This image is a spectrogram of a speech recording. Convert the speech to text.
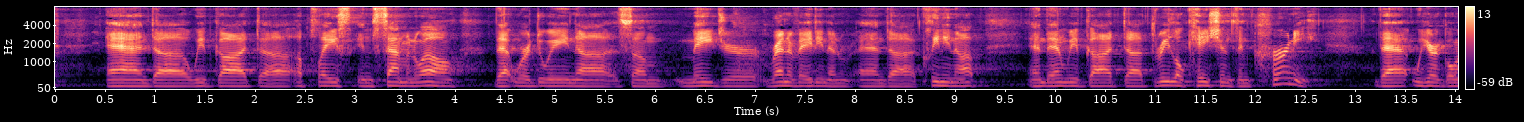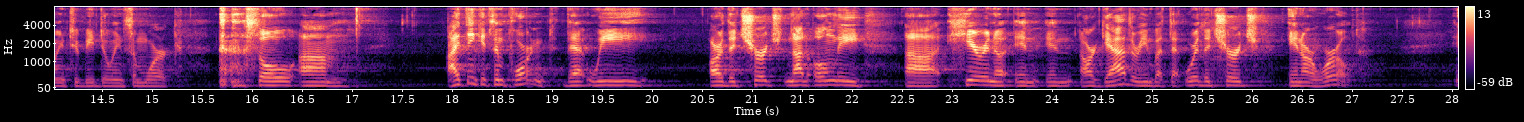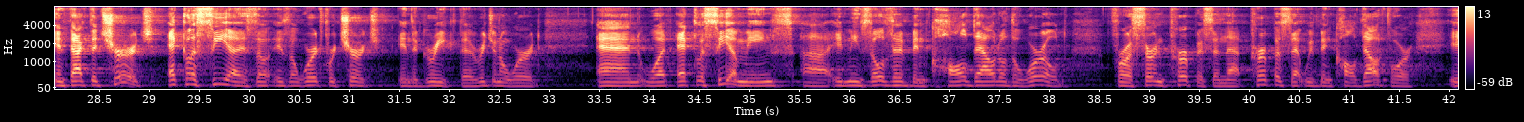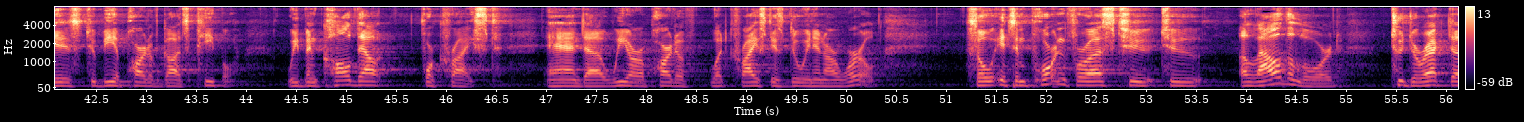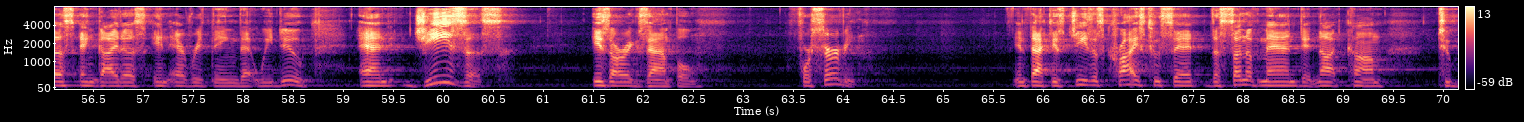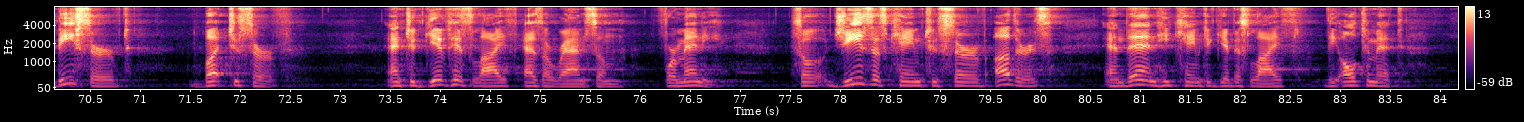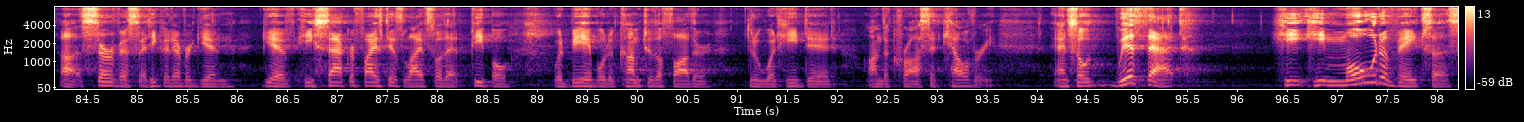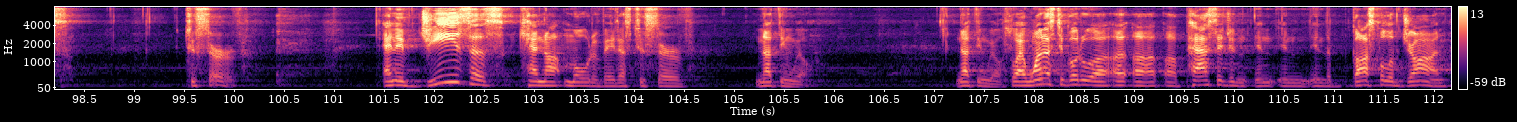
And uh, we've got uh, a place in San Manuel that we're doing uh, some major renovating and, and uh, cleaning up. And then we've got uh, three locations in Kearny that we are going to be doing some work. so um, I think it's important that we are the church not only uh, here in, a, in, in our gathering, but that we're the church in our world. In fact, the church, ecclesia is a, is a word for church in the Greek, the original word. And what ecclesia means, uh, it means those that have been called out of the world for a certain purpose. And that purpose that we've been called out for is to be a part of God's people. We've been called out for Christ, and uh, we are a part of what Christ is doing in our world. So it's important for us to, to allow the Lord to direct us and guide us in everything that we do. And Jesus is our example for serving. In fact, it's Jesus Christ who said, The Son of Man did not come to be served, but to serve, and to give his life as a ransom for many. So Jesus came to serve others, and then he came to give his life, the ultimate uh, service that he could ever give. He sacrificed his life so that people would be able to come to the Father through what he did on the cross at Calvary. And so, with that, he, he motivates us to serve. And if Jesus cannot motivate us to serve, nothing will. Nothing will. So I want us to go to a, a, a passage in, in, in the Gospel of John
